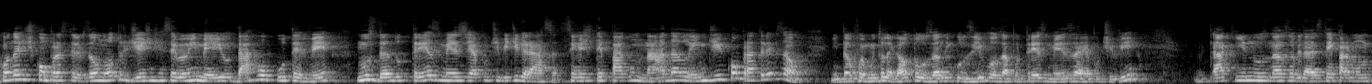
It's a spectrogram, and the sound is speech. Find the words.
Quando a gente comprou essa televisão, no outro dia a gente recebeu um e-mail da Roku TV nos dando 3 meses de Apple TV de graça, sem a gente ter pago nada além de comprar a televisão. Então foi muito legal, estou usando inclusive, vou usar por 3 meses a Apple TV. Aqui nas novidades tem Paramount,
